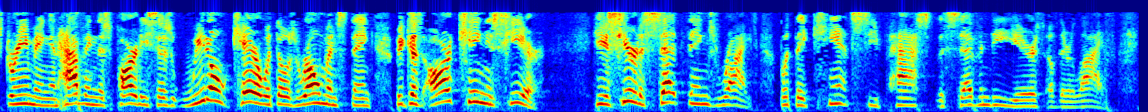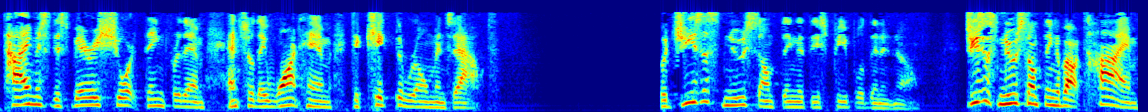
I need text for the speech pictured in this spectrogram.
screaming and having this party says, we don't care what those Romans think because our king is here. He is here to set things right, but they can't see past the 70 years of their life. Time is this very short thing for them, and so they want him to kick the Romans out. But Jesus knew something that these people didn't know. Jesus knew something about time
